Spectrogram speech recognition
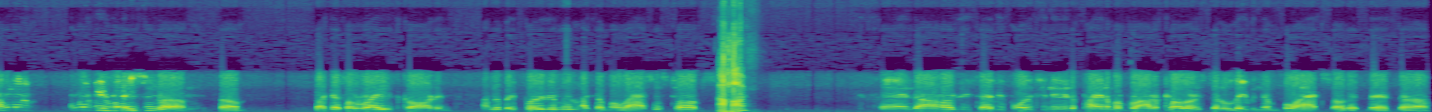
I'm gonna I'm gonna be raising a, a I guess a raised garden. I'm going to be putting them in like the molasses tubs. Uh huh. And I heard you say before that you needed to paint them a brighter color instead of leaving them black, so that that uh,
